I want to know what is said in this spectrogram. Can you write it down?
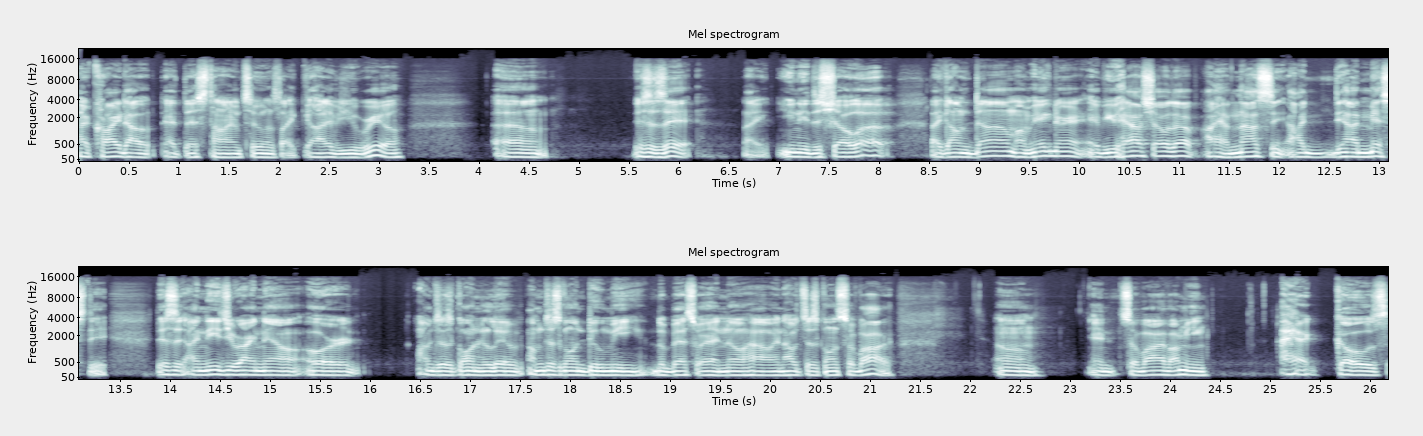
I cried out at this time too. And it's like, God, if you real, um, this is it. Like, you need to show up. Like, I'm dumb. I'm ignorant. If you have showed up, I have not seen. I I missed it. This is. I need you right now, or I'm just going to live. I'm just going to do me the best way I know how, and I was just going to survive. Um, and survive. I mean, I had goals,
